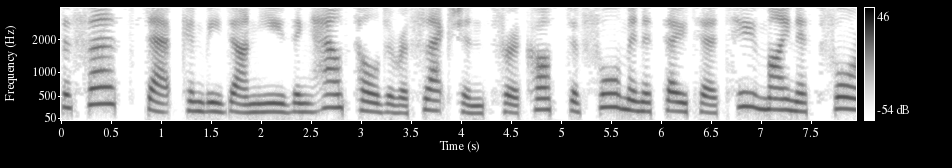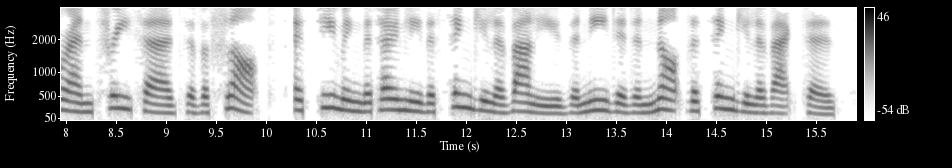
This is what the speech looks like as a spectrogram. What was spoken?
The first step can be done using householder reflections for a cost of 4 Minnesota 2 minus 4 n 3 thirds of a flops, assuming that only the singular values are needed and not the singular vectors.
